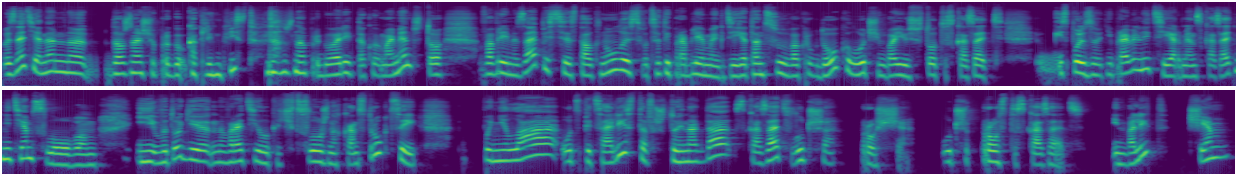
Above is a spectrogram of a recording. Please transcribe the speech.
Вы знаете, я, наверное, должна еще, как лингвист, должна проговорить такой момент, что во время записи столкнулась вот с этой проблемой, где я танцую вокруг да около, очень боюсь что-то сказать, использовать неправильный термин, сказать не тем словом. И в итоге наворотила каких-то сложных конструкций, поняла от специалистов, что иногда сказать лучше проще. Лучше просто сказать инвалид, чем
